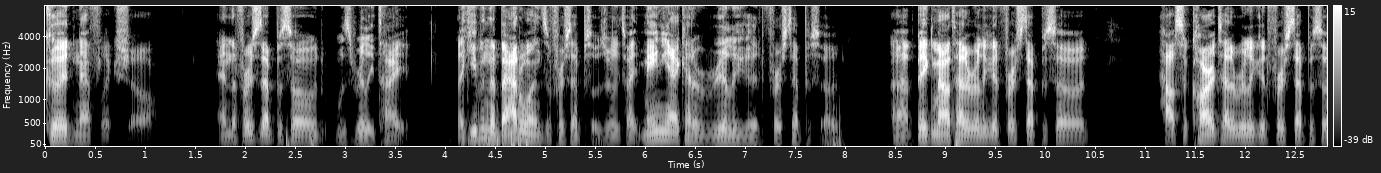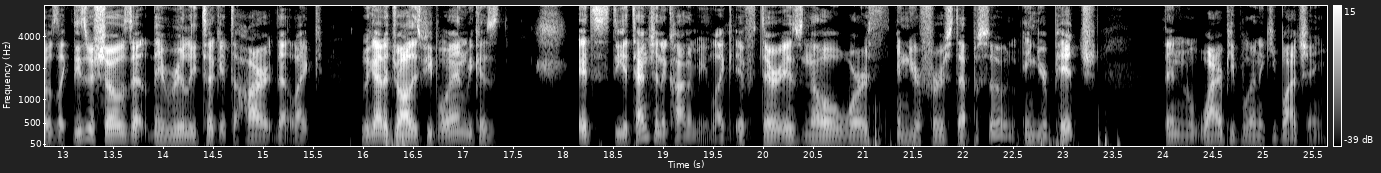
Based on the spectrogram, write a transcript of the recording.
good Netflix show. And the first episode was really tight. Like even the bad ones, the first episode was really tight. Maniac had a really good first episode. Uh, Big Mouth had a really good first episode. House of Cards had a really good first episode. Like these are shows that they really took it to heart that like we got to draw these people in because it's the attention economy. Like if there is no worth in your first episode in your pitch, then why are people going to keep watching?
